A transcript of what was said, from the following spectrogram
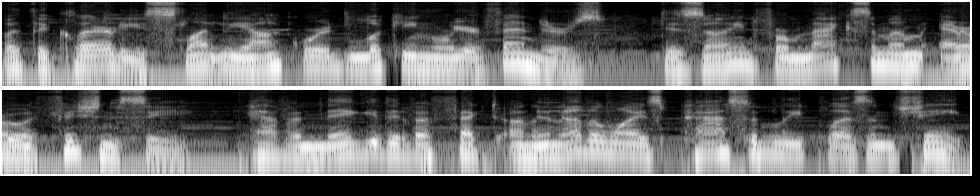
but the Clarity's slightly awkward-looking rear fenders, designed for maximum aero efficiency, have a negative effect on an otherwise passably pleasant shape.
